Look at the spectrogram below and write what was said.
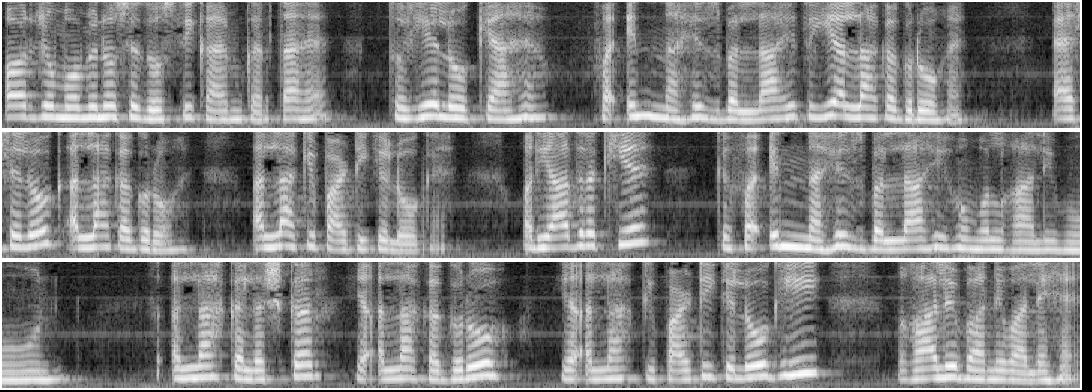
اور جو مومنوں سے دوستی قائم کرتا ہے، تو یہ لوگ کیا ہے ان نہ حزب اللہ تو یہ اللہ کا گروہ ہے ایسے لوگ اللہ کا گروہ ہے اللہ کی پارٹی کے لوگ ہیں۔ اور یاد رکھیے کہ ان نہ حزب اللہ ہم الغالبون۔ اللہ کا لشکر یا اللہ کا گروہ یا اللہ کی پارٹی کے لوگ ہی غالب آنے والے ہیں۔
